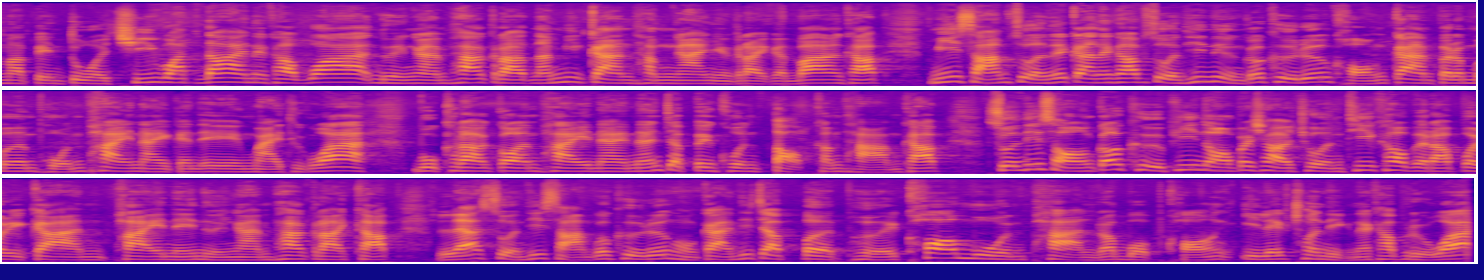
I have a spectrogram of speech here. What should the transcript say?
ำมาเป็นตัวชี้วัดได้นะครับ ว่าหน่วยงานภาครัฐนั้นมีการทำงานอย่างไรกันบ้างครับ มี 3 ส่วนด้วยกันนะครับ ส่วนทีหนึ่1 ก็คือเรื่องของการประเมินผลภายในกันเอง หมายถึงว่าบุคลากรภายในนั้นจะเป็นคนตอบคำถามครับ ส่วนที่ 2 ก็คือพี่น้องประชาชนที่เข้าไปรับบริการภายในหน่วยงานภาครัฐครับ และส่วนที่ 3 ก็คือเรื่องของการที่จะเปิดเผยข้อมูลผ่านระบบของอิเล็กทรอนิกส์นะครับหรือว่า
